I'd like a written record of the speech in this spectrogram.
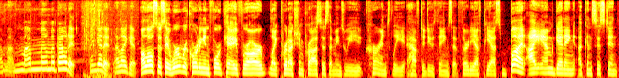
I'm, I'm, I'm, about it. I get it. I like it. I'll also say we're recording in 4K for our like production process. That means we currently have to do things at 30 FPS, but I am getting a consistent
